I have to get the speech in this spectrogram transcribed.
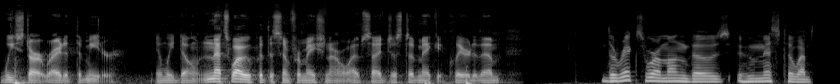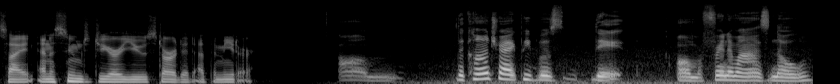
we start right at the meter and we don't. And that's why we put this information on our website just to make it clear to them. The Ricks were among those who missed the website and assumed GRU started at the meter. Um the contract people that um a friend of mine's know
